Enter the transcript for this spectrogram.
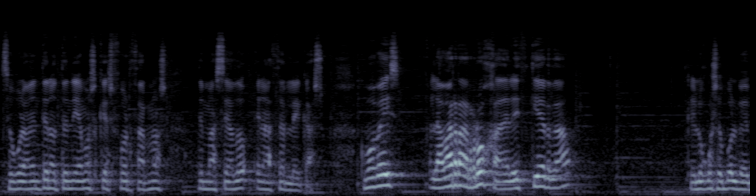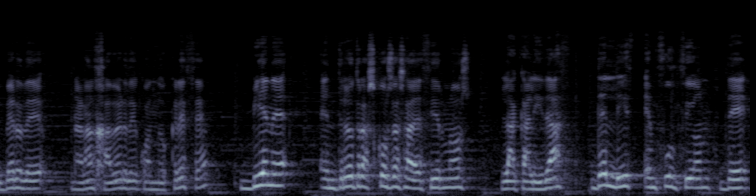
seguramente no tendríamos que esforzarnos demasiado en hacerle caso. Como veis, la barra roja de la izquierda, que luego se vuelve verde, naranja verde cuando crece, viene entre otras cosas a decirnos la calidad del lead en función de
